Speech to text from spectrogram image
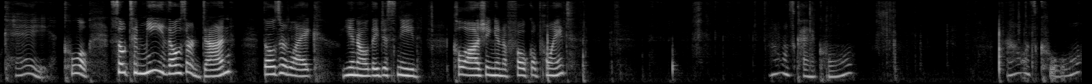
Okay, cool. So to me, those are done. Those are like, you know, they just need collaging and a focal point. That one's kind of cool. That one's cool.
